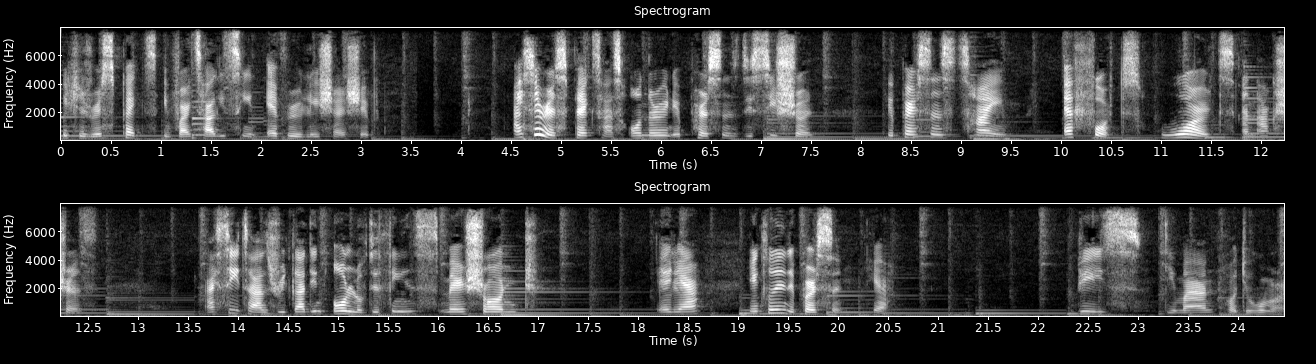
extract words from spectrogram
which is respect and vitality in every relationship. I see respect as honoring a person's decision, a person's time, effort, words, and actions. I see it as regarding all of the things mentioned earlier, including the person here, be it the man or the woman.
